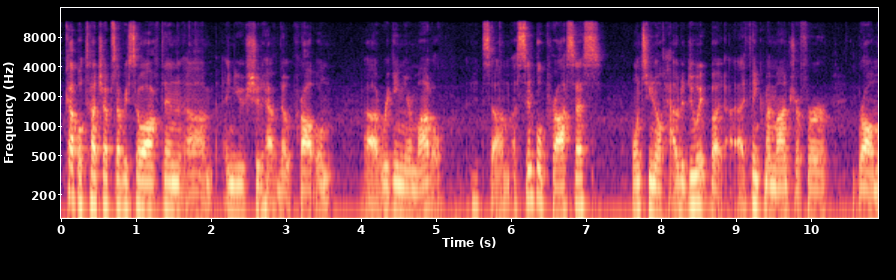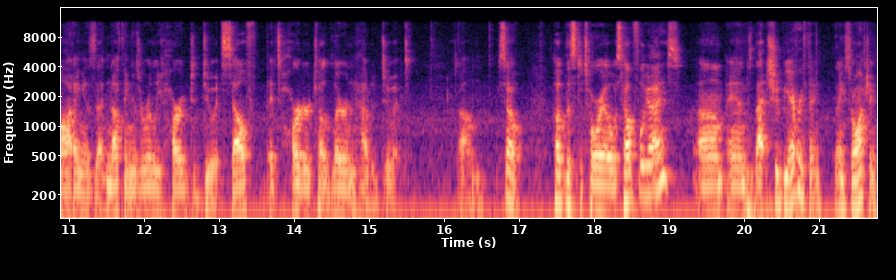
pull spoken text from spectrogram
a couple touch-ups every so often, um, and you should have no problem uh, rigging your model. It's um, a simple process once you know how to do it, but I think my mantra for brawl modding is that nothing is really hard to do itself. It's harder to learn how to do it. Um, so, hope this tutorial was helpful, guys, um, and that should be everything. Thanks for watching.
